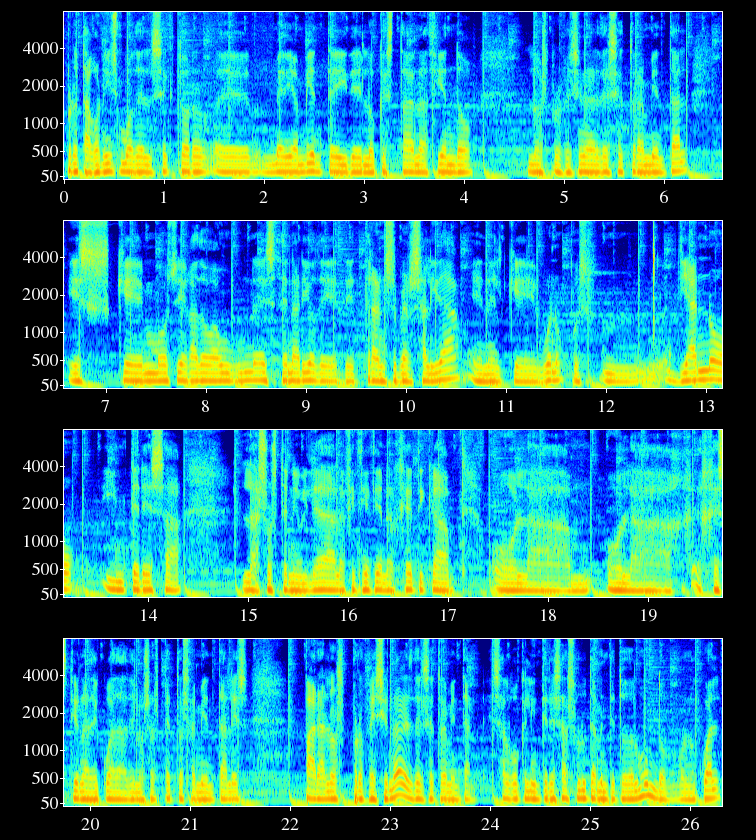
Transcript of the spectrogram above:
protagonismo del sector eh, medio ambiente y de lo que están haciendo los profesionales del sector ambiental es que hemos llegado a un escenario de, de transversalidad en el que bueno pues mm, ya no interesa la sostenibilidad, la eficiencia energética o la, o la gestión adecuada de los aspectos ambientales para los profesionales del sector ambiental. Es algo que le interesa absolutamente a todo el mundo, con lo cual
